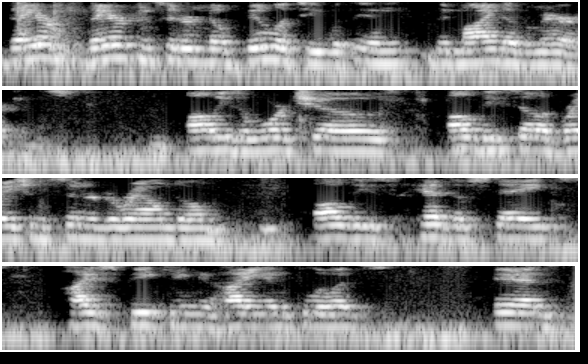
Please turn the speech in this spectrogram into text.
they are they are considered nobility within the mind of Americans. All these award shows, all these celebrations centered around them, all these heads of states, high speaking and high influence. And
